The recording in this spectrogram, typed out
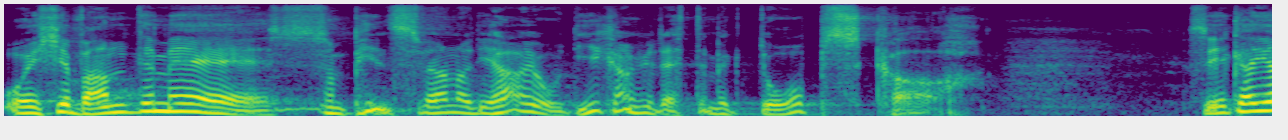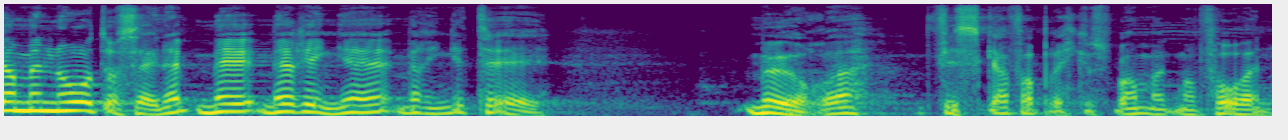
og ikke vant med som pinsevenner de, har jo, de kan jo dette med dåpskar. Så jeg, hva gjør vi nå? da, sier vi, vi, ringer, vi ringer til Møre fiskefabrikk og spør om vi kan få en,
